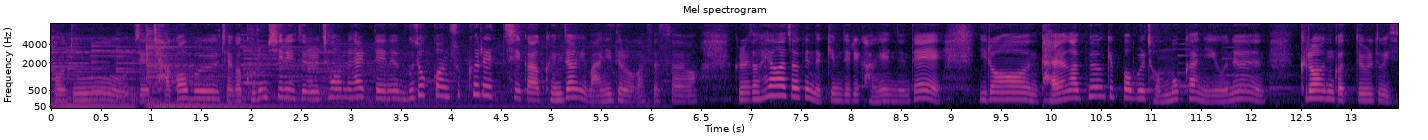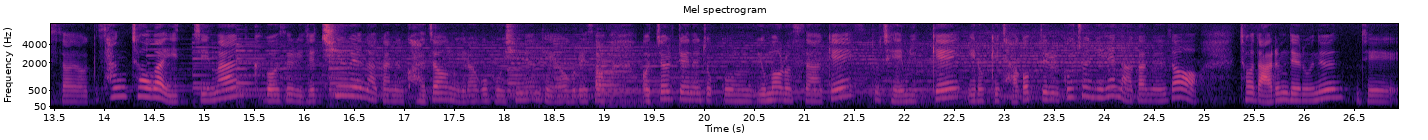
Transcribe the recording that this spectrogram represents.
저도 이제 작업을 제가 구름 시리즈를 처음에 할 때는 무조건 스크래치가 굉장히 많이 들어갔었어요. 그래서 회화적인 느낌들이 강했는데 이런 다양한 표현 기법을 접목한 이유는 그런 것들도 있어요. 상처가 있지만 그것을 이제 치유해 나가는 과정이라고 보시면 돼요. 그래서 어쩔 때는 조금 유머러스하게 또 재밌게 이렇게 작업들을 꾸준히 해 나가면서 저 나름대로는 이제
